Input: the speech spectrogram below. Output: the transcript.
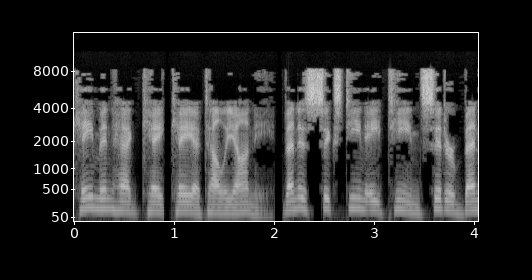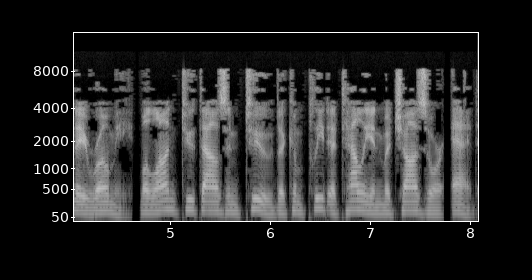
K Minhag K K Italiani, Venice 1618 Siddur Bene Romi, Milan 2002 The Complete Italian Machazor, ed.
